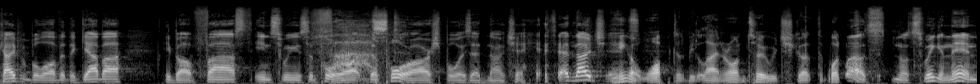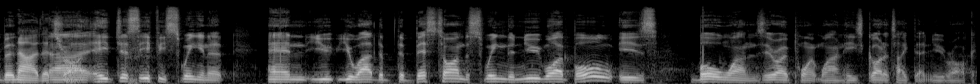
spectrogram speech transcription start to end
capable of at the Gabba. He bowled fast in swingers. The poor I- the poor Irish boys had no chance. had no chance. He got whopped a bit later on too, which got the, what? Well, it's not swinging then, but No, that's uh, right. He just if he's swinging it, and you you are the the best time to swing the new white ball is ball one zero point one. He's got to take that new rock.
